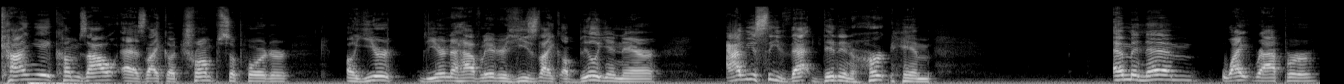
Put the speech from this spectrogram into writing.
Kanye comes out as like a Trump supporter. A year, year and a half later, he's like a billionaire. Obviously, that didn't hurt him. Eminem, white rapper,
